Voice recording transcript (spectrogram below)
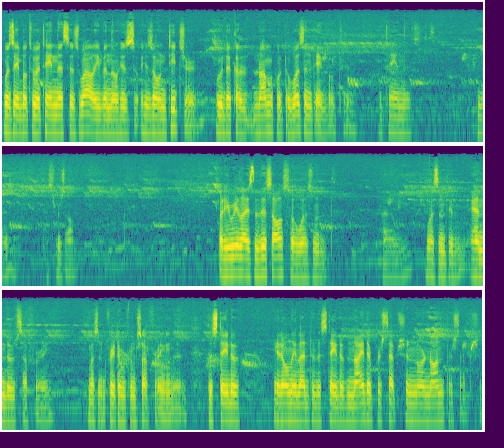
was able to attain this as well, even though his, his own teacher, Uddaka Ramaputra, wasn't able to attain this, this result. But he realized that this also wasn't um, wasn't the end of suffering, wasn't freedom from suffering. The, the state of it only led to the state of neither perception nor non-perception,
